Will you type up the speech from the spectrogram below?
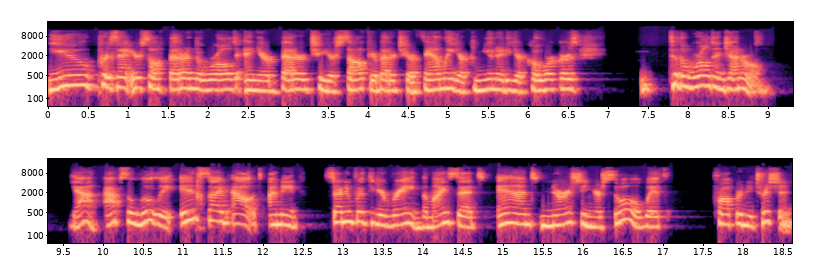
you present yourself better in the world and you're better to yourself. You're better to your family, your community, your coworkers, to the world in general. Yeah, absolutely. Inside out. I mean, starting with your brain, the mindset and nourishing your soul with proper nutrition.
